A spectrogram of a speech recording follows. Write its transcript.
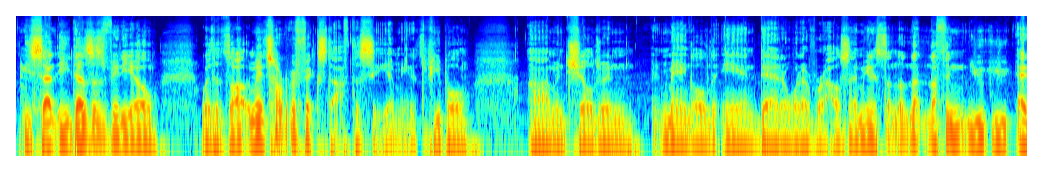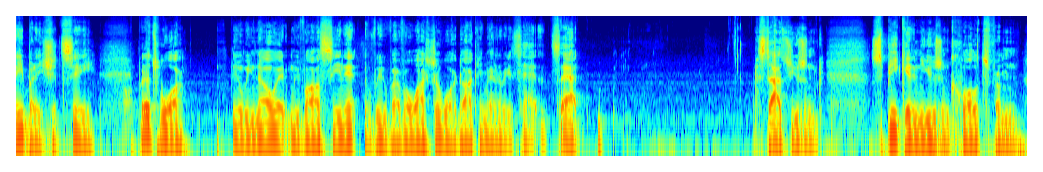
He said he does this video with it's all I mean it's horrific stuff to see. I mean it's people um, and children mangled and dead or whatever else. I mean it's not, nothing you, you anybody should see. But it's war. Know, we know it and we've all seen it. If we've ever watched a war documentary, it's. It's sad. Starts using speaking and using quotes from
